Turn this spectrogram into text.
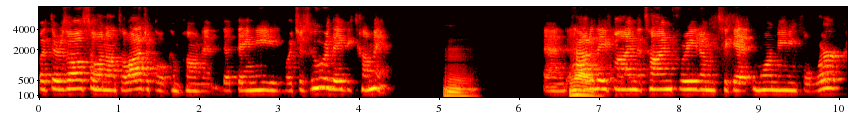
But there's also an ontological component that they need, which is who are they becoming? Mm. And wow. how do they find the time freedom to get more meaningful work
